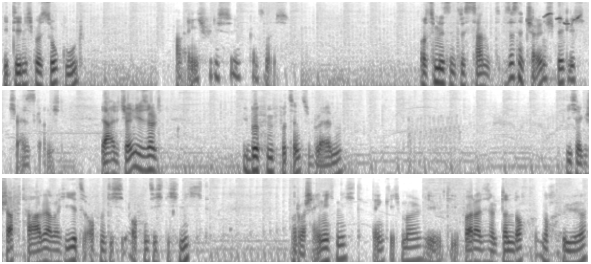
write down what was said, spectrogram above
Idee nicht mehr so gut. Aber eigentlich finde ich sie ganz nice. Oder zumindest interessant. Ist das eine Challenge wirklich? Ich weiß es gar nicht. Ja, die Challenge ist halt über 5% zu bleiben. Die ich ja geschafft habe, aber hier jetzt offensichtlich, offensichtlich nicht. Oder wahrscheinlich nicht, denke ich mal. Die, die Fahrrad ist halt dann doch noch höher.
